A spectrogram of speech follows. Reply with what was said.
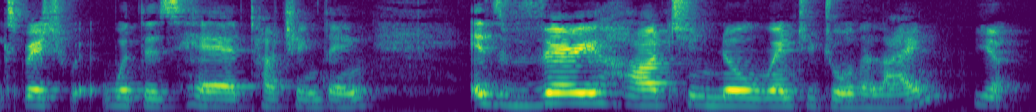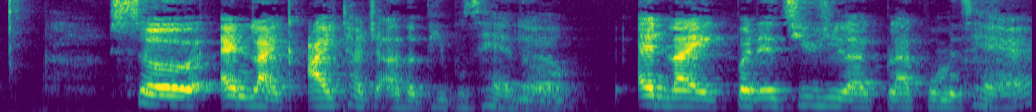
especially with this hair touching thing. It's very hard to know when to draw the line. Yeah. So and like I touch other people's hair though, and like but it's usually like black woman's hair.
